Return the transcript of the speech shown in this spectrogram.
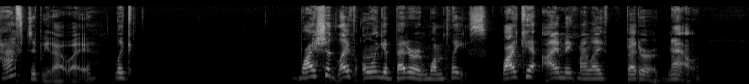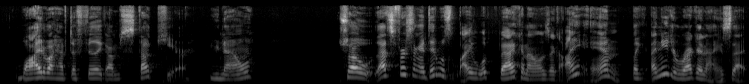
have to be that way. Like, why should life only get better in one place? Why can't I make my life better now? Why do I have to feel like I'm stuck here, you know? So that's the first thing I did was I looked back and I was like, I am like I need to recognize that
